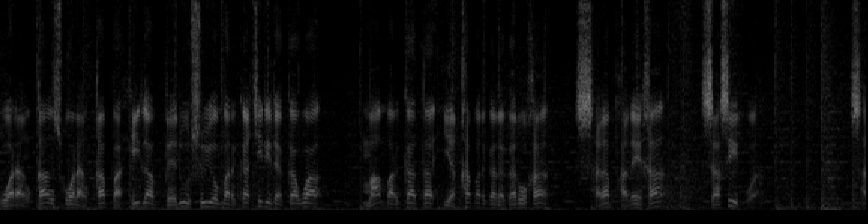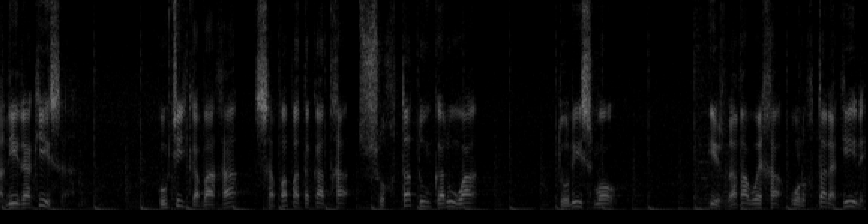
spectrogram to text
Warankans Warankapa Hila Perú Suyo Marcachirakawa, Ma Marcata y Akabar Garagaroja, Sarapaneja, Sasirwa. Salira kisa. Uchi kabaja, sapapa takatja, suhtatun karua, turismo, irnaga weja, unuhtara kire.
